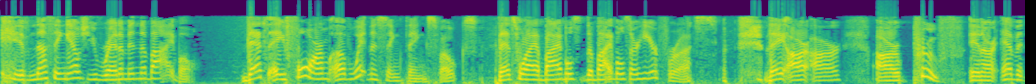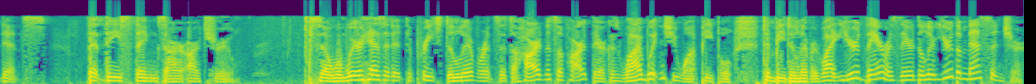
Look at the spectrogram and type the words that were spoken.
if nothing else, you've read them in the Bible. That's a form of witnessing things, folks. That's why Bibles, the Bibles are here for us. they are our, our proof and our evidence that these things are, are true. So when we're hesitant to preach deliverance, it's a hardness of heart there because why wouldn't you want people to be delivered? Why you're there as their deliver. You're the messenger.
